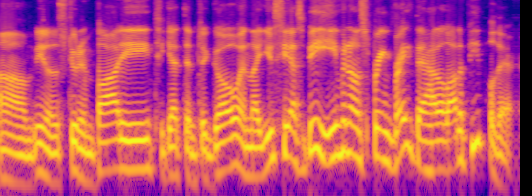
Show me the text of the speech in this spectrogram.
um, you know, the student body to get them to go. And like UCSB, even on spring break, they had a lot of people there.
